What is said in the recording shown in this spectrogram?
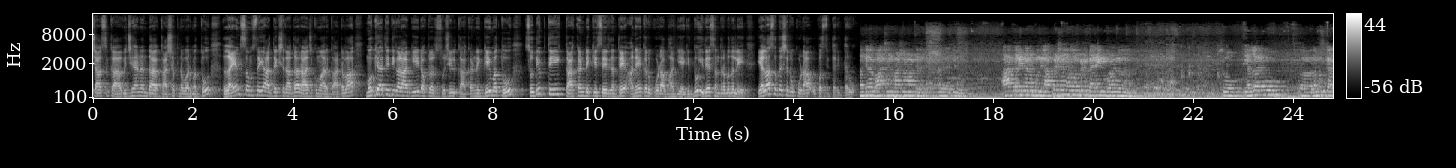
ಶಾಸಕ ವಿಜಯಾನಂದ ಕಾಶಪ್ನವರ್ ಮತ್ತು ಲಯನ್ಸ್ ಸಂಸ್ಥೆಯ ಅಧ್ಯಕ್ಷರಾದ ರಾಜ್ಕುಮಾರ್ ಕಾಟವಾ, ಮುಖ್ಯ ಅತಿಥಿಗಳಾಗಿ ಡಾಕ್ಟರ್ ಸುಶೀಲ್ ಕಾಕಂಡಿಕ್ಕಿ ಮತ್ತು ಸುದೀಪ್ತಿ ಕಾಕಂಡಿಕ್ಕಿ ಸೇರಿದಂತೆ ಅನೇಕರು ಕೂಡ ಭಾಗಿಯಾಗಿದ್ದು, ಇದೇ ಸಂದರ್ಭದಲ್ಲಿ ಎಲ್ಲ ಸದಸ್ಯರು ಕೂಡ ಉಪಸ್ಥಿತರಿದ್ದರು. ಆ ಕಲೆ ನನಗೆ ಬಂದಿಲ್ಲ. ಆಪರೇಷನ್ ಮಾಡೋದು ಬಿಟ್ಟು ಬೇರೆ ಏನು ಬರಂಗಿಲ್ಲ ನಾನು. ಸೊ ಎಲ್ಲರಿಗೂ ನಮಸ್ಕಾರ.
